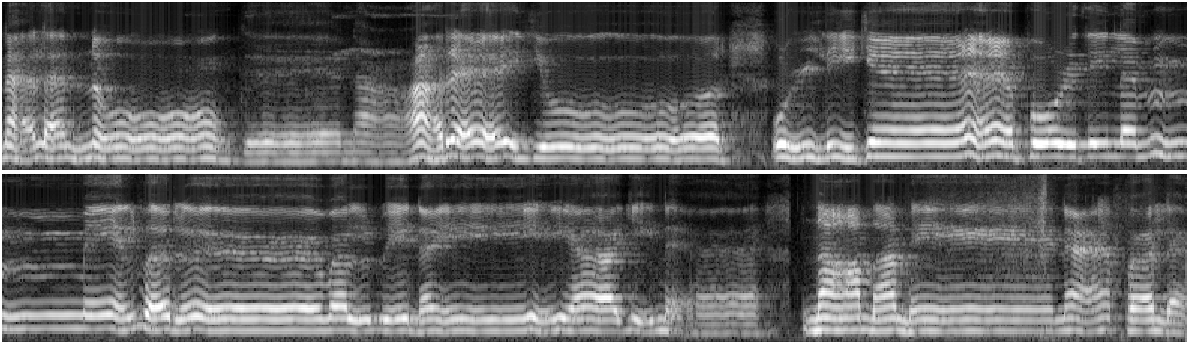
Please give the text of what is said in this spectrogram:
நலநோங்கு நாரையூர். உள்ளிய பொழுதிலம் மேல் வரு வல்வினையாகின நாமமேன பல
